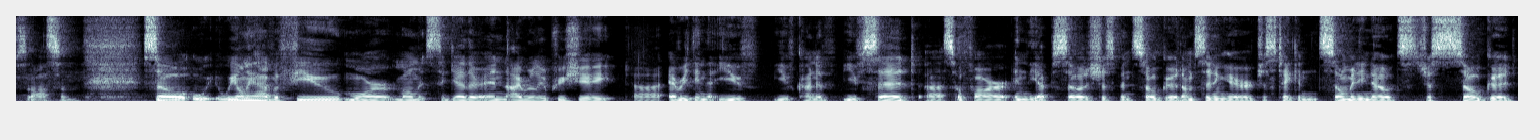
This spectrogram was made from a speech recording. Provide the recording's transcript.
it's awesome. So we, we only have a few more moments together, and I really appreciate uh, everything that you've you've kind of you've said uh, so far in the episode. It's just been so good. I'm sitting here just taking so many notes, just so good.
